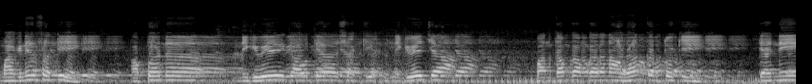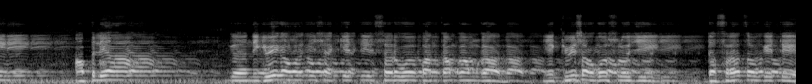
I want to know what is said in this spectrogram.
मागण्यासाठी आपण निगवे गावच्या शाखे निगवेच्या बांधकाम कामगारांना आवाहन करतो की त्यांनी आपल्या ग- निगवे गावाच्या शाखेतील सर्व बांधकाम कामगार एकवीस ऑगस्ट रोजी दसरा चौक येथे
